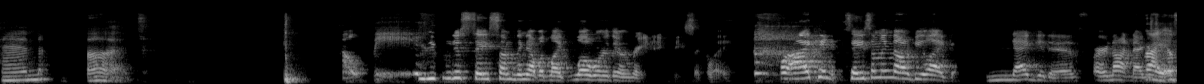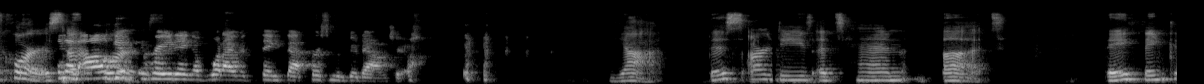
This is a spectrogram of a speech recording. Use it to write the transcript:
10, but help me. You can just say something that would like lower their rating, basically. Or I can say something that would be like negative or not negative. Right, of course. And then of I'll course. give the rating of what I would think that person would go down to. Yeah, this RD's a 10, but they think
